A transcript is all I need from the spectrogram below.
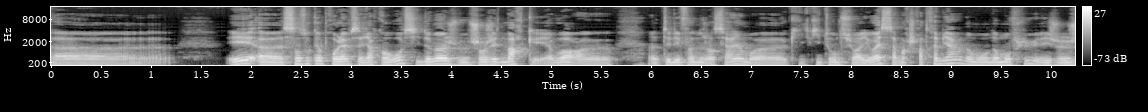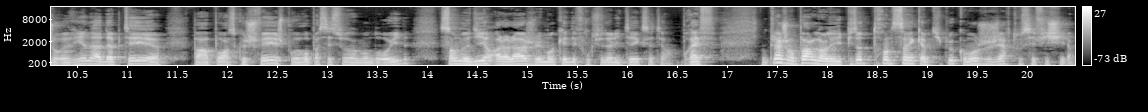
Euh, et euh, sans aucun problème. C'est-à-dire qu'en gros, si demain je veux changer de marque et avoir un, téléphone, j'en sais rien moi, qui, tourne sur iOS, ça marchera très bien dans mon, dans mon flux et je j'aurai rien à adapter euh, par rapport à ce que je fais et je pourrais repasser sur un Android sans me dire oh là là, je vais manquer des fonctionnalités, etc. Bref. Donc là, j'en parle dans l'épisode 35 un petit peu comment je gère tous ces fichiers là.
